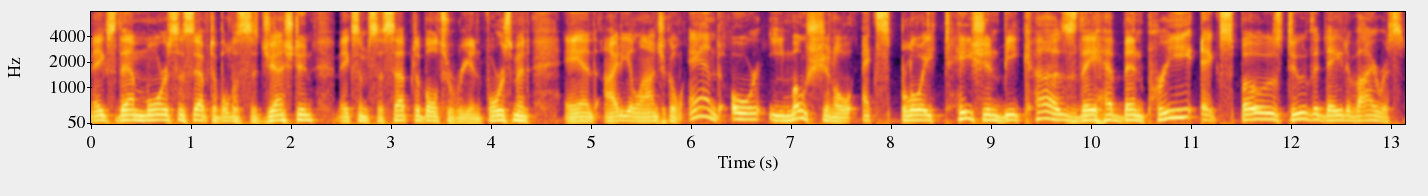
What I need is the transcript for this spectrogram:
makes them more susceptible to suggestion, makes them susceptible to reinforcement and ideological and or emotional exploitation because they have been pre-exposed to the data virus.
